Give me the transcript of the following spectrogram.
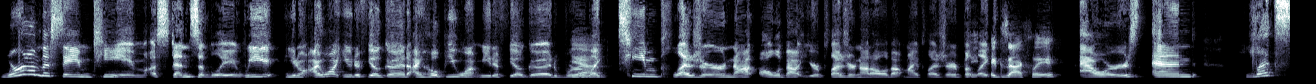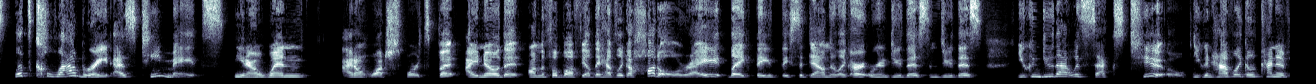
We're on the same team ostensibly. We you know i want you to feel good. I hope you want me to feel good. We're yeah. like team pleasure not all about your pleasure not all about my pleasure but like exactly. ours. And let's let's collaborate as teammates you know when I don't watch sports, but I know that on the football field they have like a huddle, right? Like they they sit down, they're like, "All right, we're to do this and do this." You can do that with sex too. You can have like a kind of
